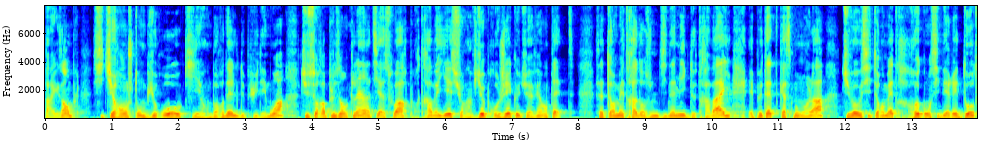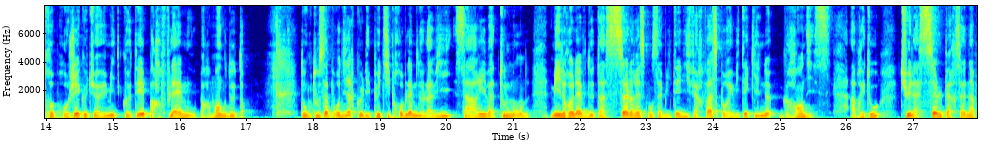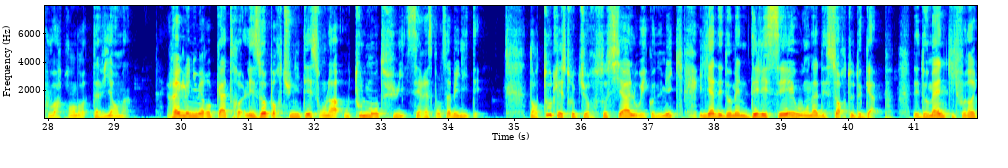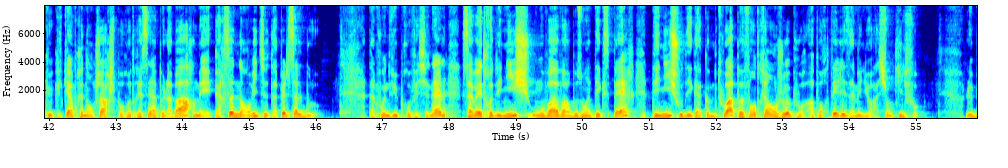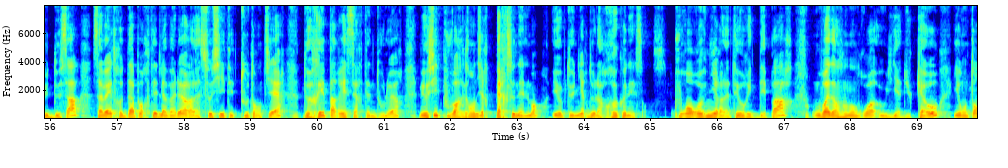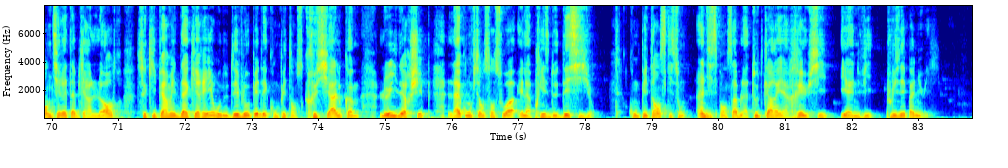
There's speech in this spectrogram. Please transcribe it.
Par exemple, si tu ranges ton bureau, qui est en bordel depuis des mois, tu seras plus enclin à t'y asseoir pour travailler sur un vieux projet que tu avais en tête. Ça te remettra dans une dynamique de travail, et peut-être qu'à ce moment-là, tu vas aussi te remettre à reconsidérer d'autres projets que tu avais mis de côté par flemme ou par manque de temps. Donc tout ça pour dire que les petits problèmes de la vie, ça arrive à tout le monde, mais il relève de ta seule responsabilité d'y faire face pour éviter qu'ils ne grandissent. Après tout, tu es la seule personne à pouvoir prendre ta vie en main. Règle numéro 4, les opportunités sont là où tout le monde fuit ses responsabilités. Dans toutes les structures sociales ou économiques, il y a des domaines délaissés où on a des sortes de gaps. Des domaines qu'il faudrait que quelqu'un prenne en charge pour redresser un peu la barre, mais personne n'a envie de se taper le sale boulot. D'un point de vue professionnel, ça va être des niches où on va avoir besoin d'experts, des niches où des gars comme toi peuvent entrer en jeu pour apporter les améliorations qu'il faut. Le but de ça, ça va être d'apporter de la valeur à la société tout entière, de réparer certaines douleurs, mais aussi de pouvoir grandir personnellement et obtenir de la reconnaissance. Pour en revenir à la théorie de départ, on va dans un endroit où il y a du chaos et on tente d'y rétablir l'ordre, ce qui permet d'acquérir ou de développer des compétences cruciales comme le leadership, la confiance en soi et la prise de décision. Compétences qui sont indispensables à toute carrière réussie et à une vie plus épanouie.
